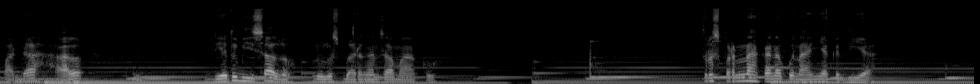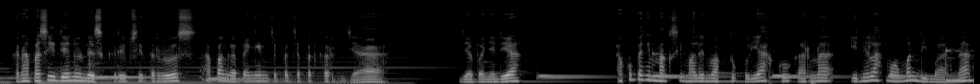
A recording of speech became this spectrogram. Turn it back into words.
Padahal dia tuh bisa loh lulus barengan sama aku. Terus pernah kan aku nanya ke dia kenapa sih dia nunda skripsi terus? Apa nggak pengen cepet-cepet kerja? Jawabannya dia aku pengen maksimalin waktu kuliahku karena inilah momen di mana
